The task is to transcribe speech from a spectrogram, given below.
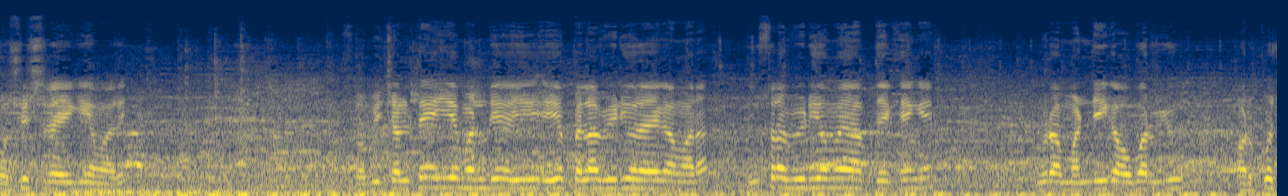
कोशिश रहेगी हमारी। तो अभी चलते हैं ये मंडी ये, ये पहला वीडियो रहेगा हमारा। दूसरा वीडियो में आप देखेंगे पूरा मंडी का ओवरव्यू और कुछ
